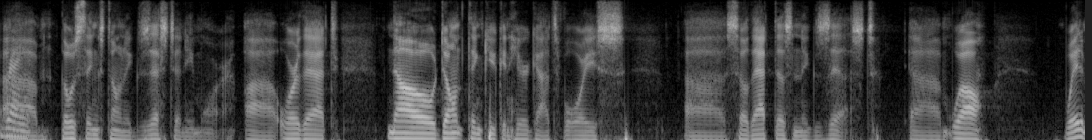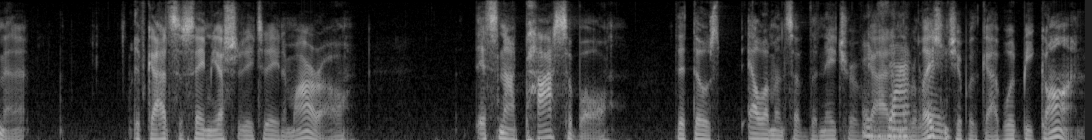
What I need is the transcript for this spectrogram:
Right. Um, those things don't exist anymore, uh, or that no, don't think you can hear God's voice, uh, so that doesn't exist. Um, well, wait a minute. If God's the same yesterday, today, tomorrow, it's not possible that those elements of the nature of God and the relationship with God would be gone.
